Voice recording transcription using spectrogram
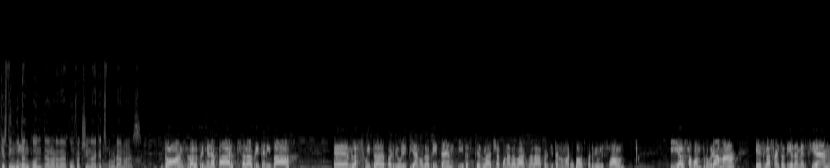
Què has tingut Sí. en compte a l'hora de confeccionar aquests programes? Doncs la primera part serà Britten i Bach, eh, la suite per violí i piano de Britten i després la xacona de Bach de la partita número 2 per violí sol. I el segon programa és la fantasia de Messiaen,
